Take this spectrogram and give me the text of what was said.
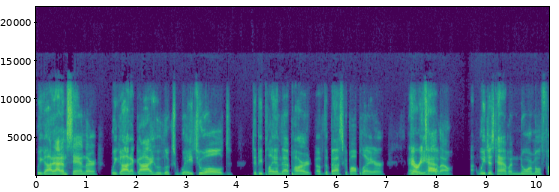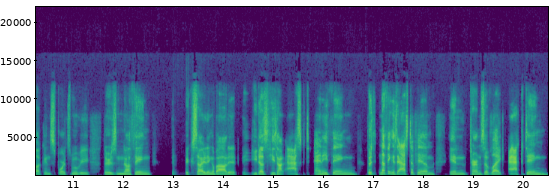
we got Adam Sandler. We got a guy who looks way too old to be playing that part of the basketball player. and Very tall have- though. uh, We just have a normal fucking sports movie. There's nothing exciting about it. He does. He's not asked anything. There's nothing is asked of him in terms of like acting.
